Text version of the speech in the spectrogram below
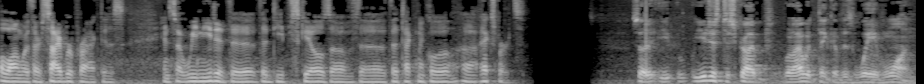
along with our cyber practice. And so we needed the, the deep skills of the, the technical uh, experts. So you, you just described what I would think of as wave one.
